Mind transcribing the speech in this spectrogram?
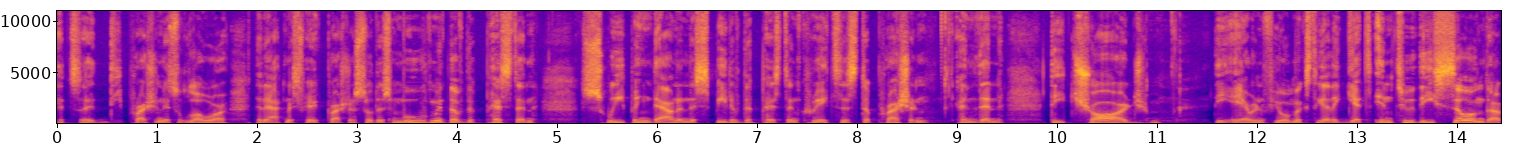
It's a depression. It's lower than atmospheric pressure. So this movement of the piston sweeping down and the speed of the piston creates this depression. And then the charge, the air and fuel mixed together, gets into the cylinder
